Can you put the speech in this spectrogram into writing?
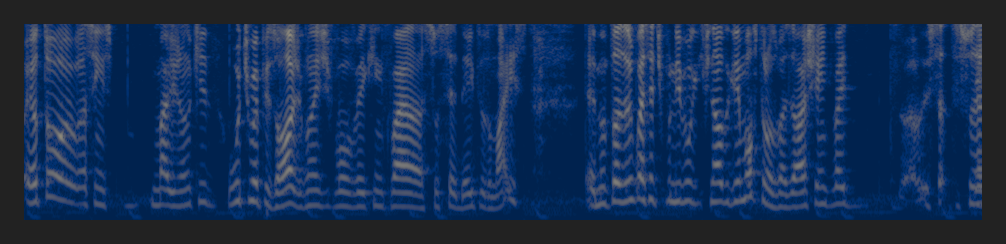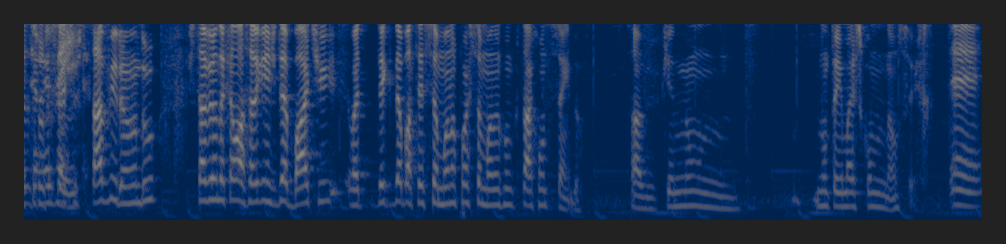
eu tô, assim, imaginando que o último episódio, quando a gente for ver quem vai suceder e tudo mais, eu não tô dizendo que vai ser tipo o nível final do Game of Thrones, mas eu acho que a gente vai Succession está virando está virando aquela série que a gente debate vai ter que debater semana após semana com o que tá acontecendo sabe? Porque não não tem mais como não ser. É,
